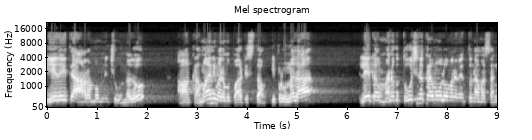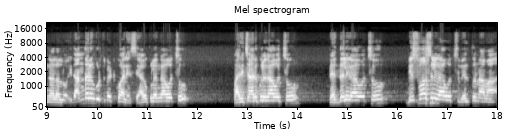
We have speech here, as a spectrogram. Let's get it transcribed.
ఏదైతే ఆరంభం నుంచి ఉన్నదో ఆ క్రమాన్ని మనము పాటిస్తాం. ఇప్పుడు ఉన్నదా? లేక మనకు తోచిన క్రమంలో మనం వెళ్తున్నామా సంఘాలలో? ఇది అందరం గుర్తుపెట్టుకోవాలి. సేవకులం కావచ్చు పరిచారకులు కావచ్చు పెద్దలు కావచ్చు విశ్వాసులు కావచ్చు వెళ్తున్నామా?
